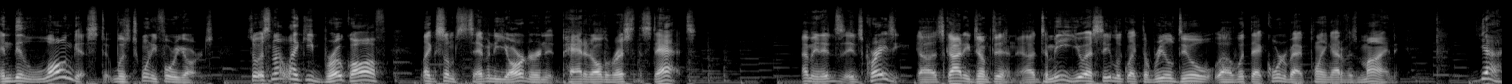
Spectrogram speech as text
and the longest was 24 yards. So it's not like he broke off like some 70 yarder and it padded all the rest of the stats. I mean, it's it's crazy. Uh, Scotty jumped in. Uh, to me, USC looked like the real deal uh, with that quarterback playing out of his mind. Yeah,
